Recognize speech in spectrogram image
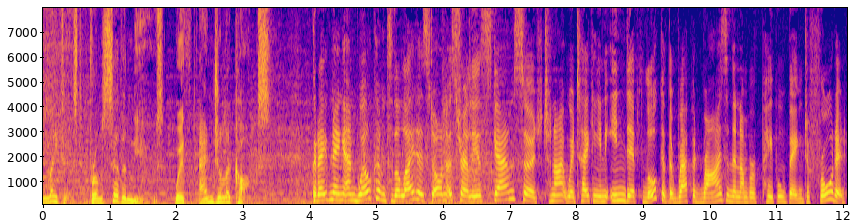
latest from 7 News with Angela Cox. Good evening and welcome to the latest on Australia's scam surge. Tonight we're taking an in depth look at the rapid rise in the number of people being defrauded.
